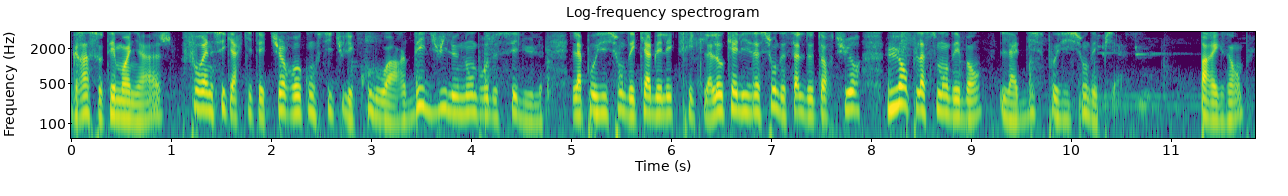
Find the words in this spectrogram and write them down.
Grâce au témoignage, Forensic Architecture reconstitue les couloirs, déduit le nombre de cellules, la position des câbles électriques, la localisation des salles de torture, l'emplacement des bancs, la disposition des pièces. Par exemple,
